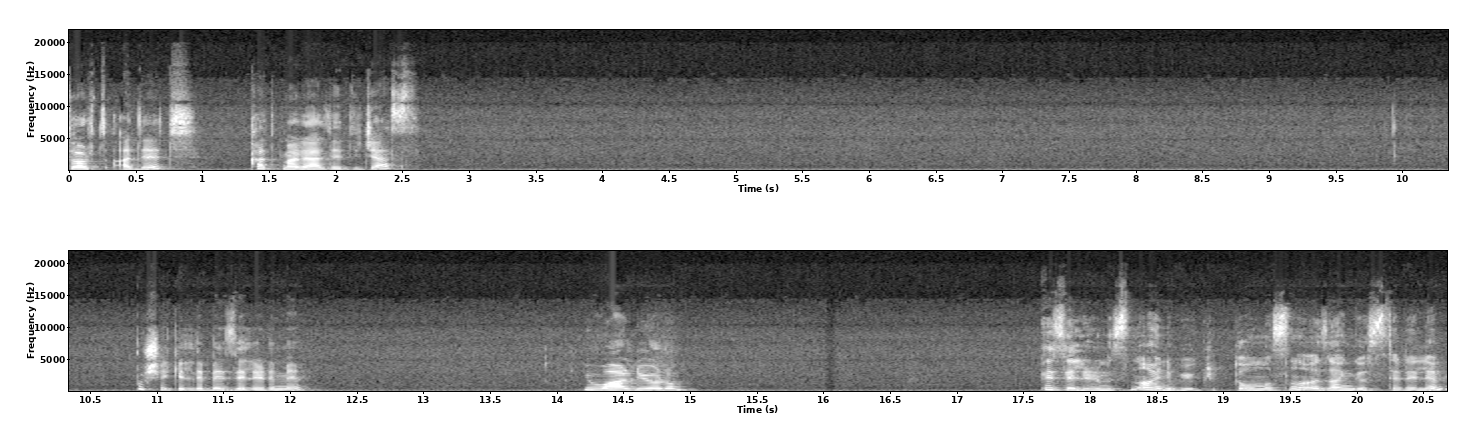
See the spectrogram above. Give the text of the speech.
4 adet katmer elde edeceğiz. Bu şekilde bezelerimi yuvarlıyorum. Bezelerimizin aynı büyüklükte olmasına özen gösterelim.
